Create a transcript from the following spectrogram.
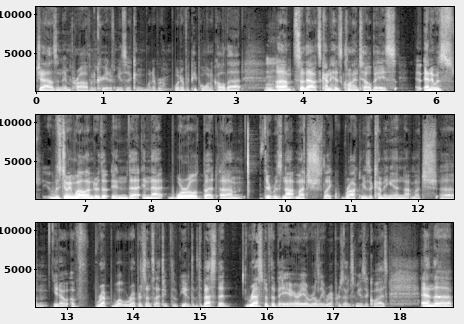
jazz and improv and creative music and whatever whatever people want to call that. Um, so that's kind of his clientele base, and it was it was doing well under the in that in that world, but um, there was not much like rock music coming in, not much um, you know of rep, what represents I think the you know the, the best the rest of the Bay Area really represents music wise, and the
